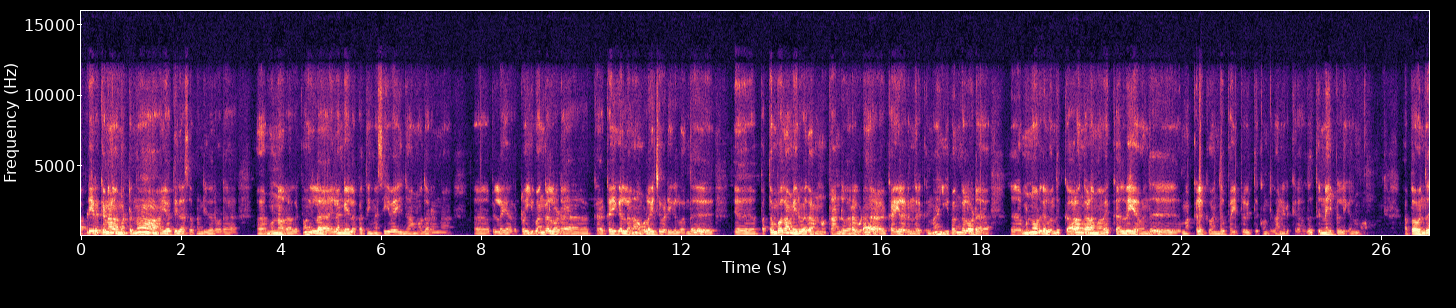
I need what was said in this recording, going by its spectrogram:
அப்படி இருக்கனால மட்டும்தான் அயோத்திதாச பண்டிதரோட முன்னோராகட்டும், இல்ல இலங்கையில பார்த்தீங்கன்னா, சி.வை. தாமோதரன் பிள்ளையாகட்டும், இவங்களோட க கைகள்லாம் உழைச்சுவடிகள் வந்து பத்தொன்பதாம் இருபதாம் நூற்றாண்டு வரை கூட கையில் இருந்திருக்குன்னா, இவங்களோட முன்னோர்கள் வந்து காலங்காலமாகவே கல்வியை வந்து மக்களுக்கு வந்து பயிற்றுவித்து கொண்டு தான் இருக்கிறார்கள். திண்ணை பள்ளிகள் மூலம். அப்போ வந்து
